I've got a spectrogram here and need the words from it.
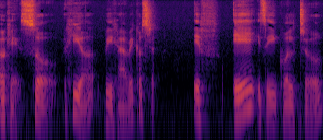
Okay, so here we have a question. If a is equal to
